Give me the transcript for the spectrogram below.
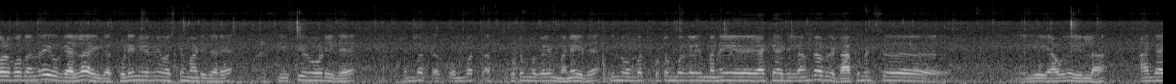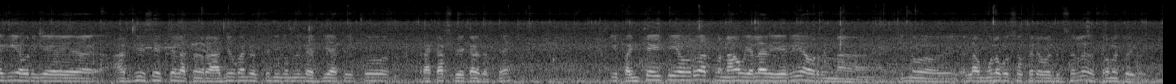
ಹೋಗ್ಬೋದು ಅಂದರೆ ಇವಾಗೆಲ್ಲ ಈಗ ಕುಡಿ ನೀರಿನ ವ್ಯವಸ್ಥೆ ಮಾಡಿದ್ದಾರೆ. ಸಿ ಸಿ ರೋಡ್ ಇದೆ. ಒಂಬತ್ತು ಹತ್ತು ಒಂಬತ್ತು ಹತ್ತು ಕುಟುಂಬಗಳಿಗೆ ಮನೆ ಇದೆ. ಇನ್ನು ಒಂಬತ್ತು ಕುಟುಂಬಗಳಿಗೆ ಮನೆ ಯಾಕೆ ಆಗಿಲ್ಲ ಅಂದರೆ ಅವ್ರಿಗೆ ಡಾಕ್ಯುಮೆಂಟ್ಸ್ ಯಾವುದೂ ಇಲ್ಲ. ಹಾಗಾಗಿ ಅವರಿಗೆ ಅರ್ಜಿ ಸೇರ್ತಿಲ್ಲ ಅಥವಾ ರಾಜೀವ್ ಗಾಂಧಿ ವಸತಿ ನಿಗಮದಲ್ಲಿ ಅರ್ಜಿ ಹಾಕಬೇಕು ರೆಕಾರ್ಡ್ಸ್ ಬೇಕಾಗುತ್ತೆ. ಈ ಪಂಚಾಯಿತಿಯವರು ಅಥವಾ ನಾವು ಎಲ್ಲರೂ ಏರಿ ಅವ್ರನ್ನ ಇನ್ನು ಎಲ್ಲ ಮೂಲಭೂತ ಸೌಕರ್ಯ ಒದಗಿಸಲು ಕ್ರಮ ಕೈಗೊಳ್ತೀವಿ.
